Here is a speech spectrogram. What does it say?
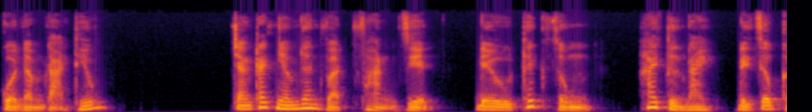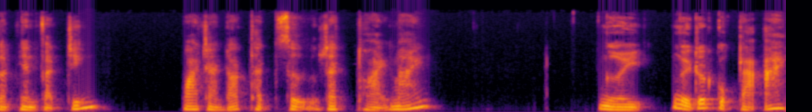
của Lâm Đại Thiếu. Chẳng trách nhiều nhân vật phản diện đều thích dùng hai từ này để diễu cợt nhân vật chính. hoa tràn đó thật sự rất thoải mái. Người, người rốt cuộc là ai?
